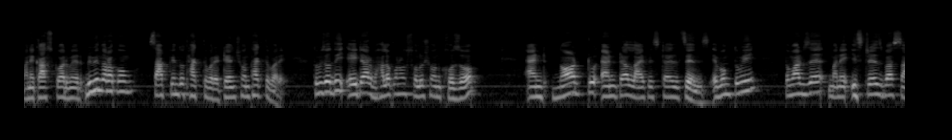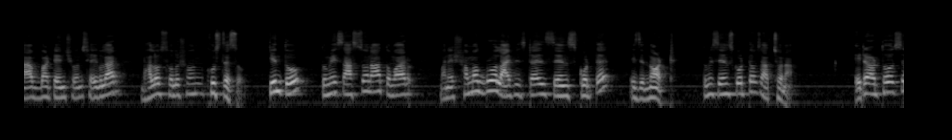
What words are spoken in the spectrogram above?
মানে কাজকর্মের বিভিন্ন রকম চাপ কিন্তু থাকতে পারে টেনশন থাকতে পারে। তুমি যদি এইটার ভালো কোনো সলিউশন খোঁজো and not to enter lifestyle change এবং তুমি তোমার যে মানে স্ট্রেস বা চাপ বা টেনশন সেইগুলার ভালো সলিউশন খুঁজতেছো, কিন্তু তুমি চাচ্ছ না তোমার মানে সমগ্র লাইফস্টাইল চেঞ্জ করতে ইজ এ নট তুমি চেঞ্জ করতেও চাচ্ছ না। এটার অর্থ হচ্ছে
